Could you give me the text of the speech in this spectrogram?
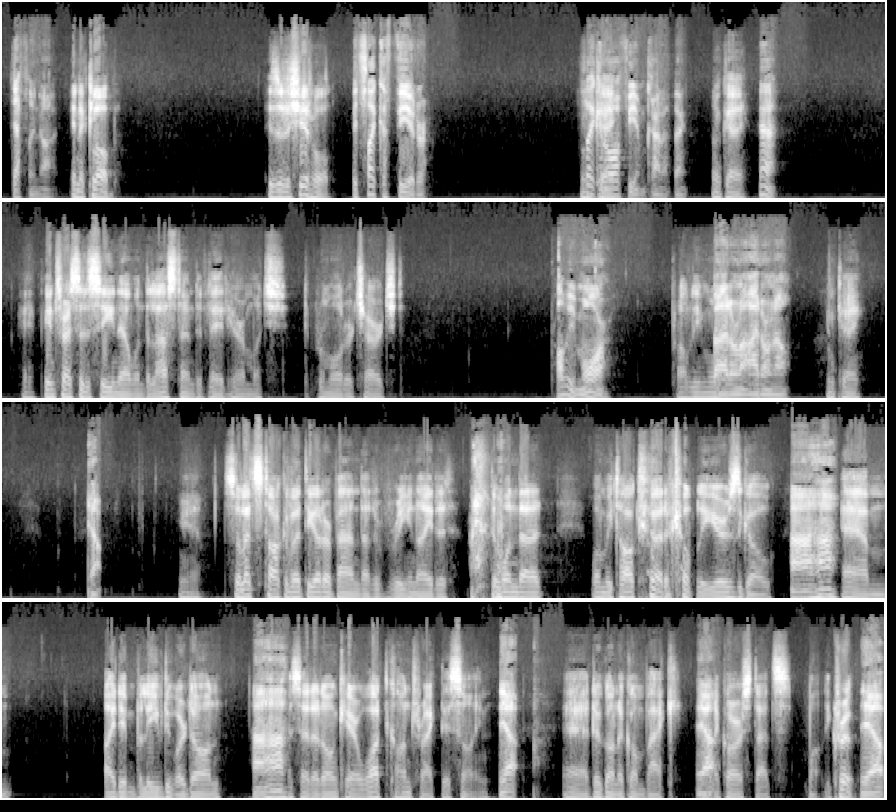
Definitely not. In a club, is it a shithole? It's like a theater. It's like an Orpheum kind of thing. Okay. Yeah. Okay. Be interested to see now when the last time they played here how much the promoter charged. Probably more, Probably more. but I don't know. I don't know. Okay. Yeah. Yeah. So let's talk about the other band that have reunited. The one that when we talked about a couple of years ago, Uh huh. um, I didn't believe they were done. Uh huh. I said I don't care what contract they sign, Yeah. uh, they're going to come back. Yeah. And of course that's Motley Crue. Yeah.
